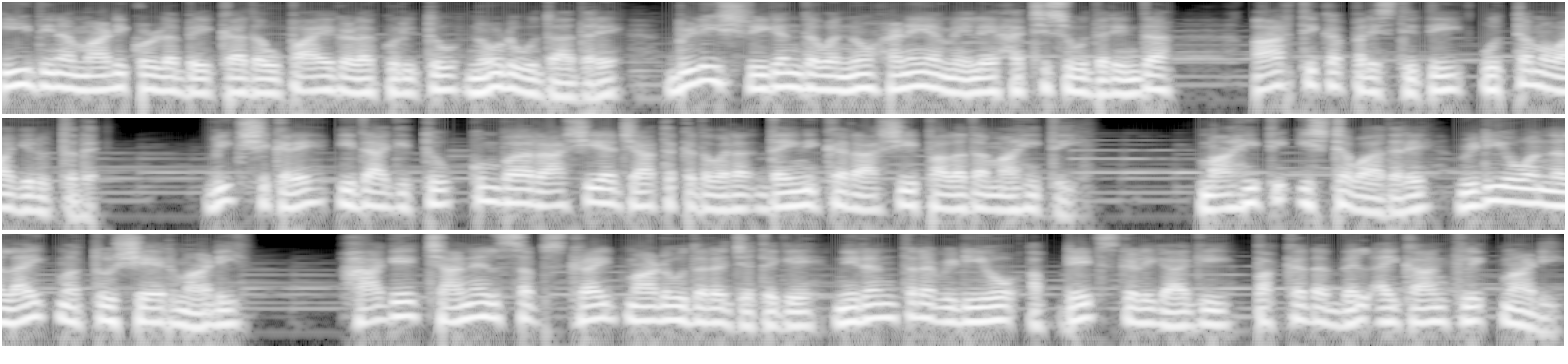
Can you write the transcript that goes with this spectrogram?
ಈ ದಿನ ಮಾಡಿಕೊಳ್ಳಬೇಕಾದ ಉಪಾಯಗಳ ಕುರಿತು ನೋಡುವುದಾದರೆ, ಬಿಳಿ ಶ್ರೀಗಂಧವನ್ನು ಹಣೆಯ ಮೇಲೆ ಹಚ್ಚಿಸುವುದರಿಂದ ಆರ್ಥಿಕ ಪರಿಸ್ಥಿತಿ ಉತ್ತಮವಾಗಿರುತ್ತದೆ. ವೀಕ್ಷಕರೇ, ಇದಾಗಿತ್ತು ಕುಂಭ ರಾಶಿಯ ಜಾತಕದವರ ದೈನಿಕ ರಾಶಿ ಫಲದ ಮಾಹಿತಿ. ಮಾಹಿತಿ ಇಷ್ಟವಾದರೆ ವಿಡಿಯೋವನ್ನು ಲೈಕ್ ಮತ್ತು ಶೇರ್ ಮಾಡಿ. ಹಾಗೆ ಚಾನೆಲ್ ಸಬ್ಸ್ಕ್ರೈಬ್ ಮಾಡುವುದರ ಜೊತೆಗೆ ನಿರಂತರ ವಿಡಿಯೋ ಅಪ್ಡೇಟ್ಸ್ಗಳಿಗಾಗಿ ಪಕ್ಕದ ಬೆಲ್ ಐಕಾನ್ ಕ್ಲಿಕ್ ಮಾಡಿ.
